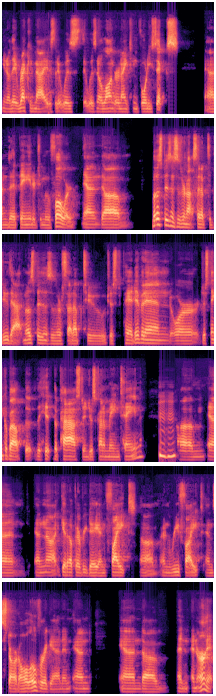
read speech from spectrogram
you know they recognized that it was it was no longer 1946 and that they needed to move forward. And um, most businesses are not set up to do that. Most businesses are set up to just pay a dividend or just think about the, the hit the past and just kind of maintain mm-hmm. um, and and not get up every day and fight um, and refight and start all over again. And and and um, and, and earn it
